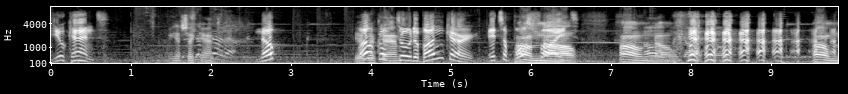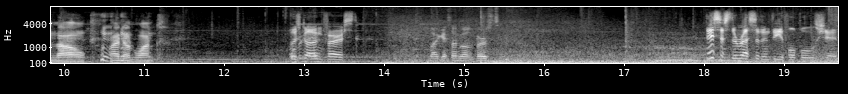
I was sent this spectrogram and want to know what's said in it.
You can't. Yes, I can. Nope. Yes, I Welcome can. to the bunker. It's a boss Oh no. fight. Oh Oh no. my god, no. Oh no. I don't want. Who's going first? Well, I guess I'm going first. This is the Resident Evil bullshit.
